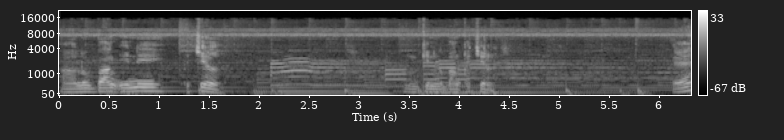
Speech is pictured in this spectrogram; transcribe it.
uh, lubang ini kecil. Mungkin lubang kecil. Oke. Okay.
